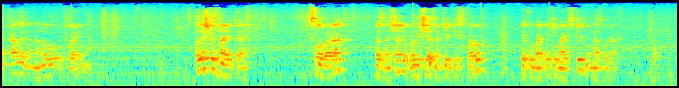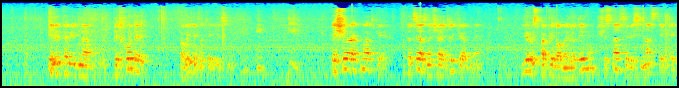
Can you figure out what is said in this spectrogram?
направлена на новоутворення. Але ж ви знаєте, слово рак означає величезну кількість хвороб, які мають спільну назву рак. І відповідно підходи повинні бути різні. Якщо рак матки, то це означає тільки одне. Вірус папіломи людини 16-18 тип.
